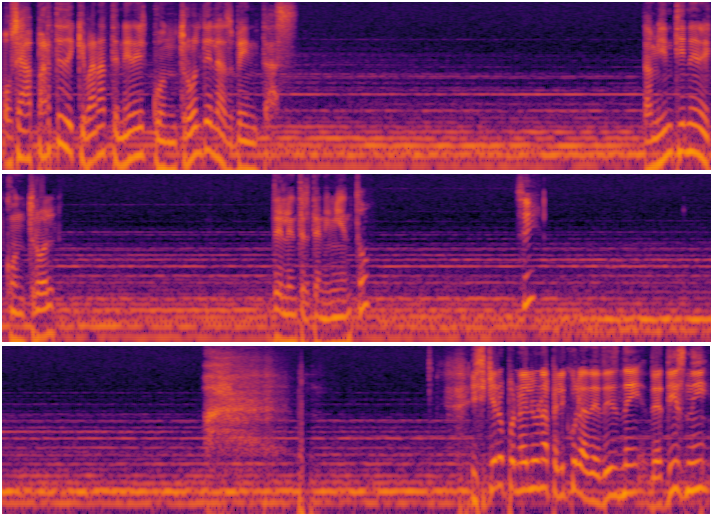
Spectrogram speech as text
O sea, aparte de que van a tener el control de las ventas, también tienen el control del entretenimiento. Sí. Y si quiero ponerle una película de Disney, de Disney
